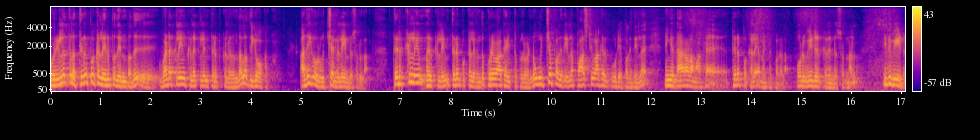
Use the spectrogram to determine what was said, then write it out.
ஒரு இல்லத்தில் திறப்புக்கள் இருப்பது என்பது வடக்கிலையும் கிழக்கிலையும் திறப்புக்கள் இருந்தால் அது யோகம். அதிக ஒரு உச்ச நிலை என்று சொல்லலாம். தெற்குலையும் மேற்குலையும் திறப்புக்களை வந்து குறைவாக வைத்துக்கொள்ள வேண்டும். உச்ச பகுதியில் பாசிட்டிவாக இருக்கக்கூடிய பகுதியில் நீங்கள் தாராளமாக திறப்புக்களை அமைத்துக்கொள்ளலாம் ஒரு வீடு இருக்குது என்று சொன்னால் இது வீடு.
